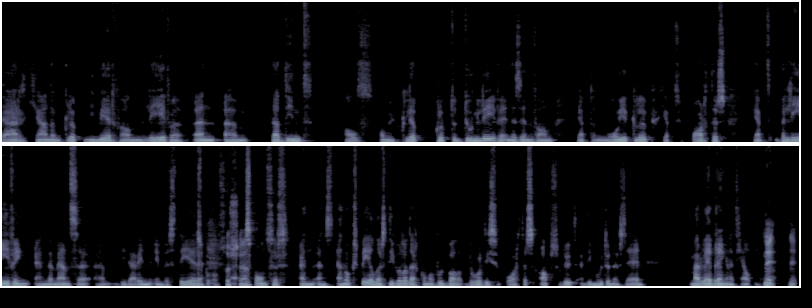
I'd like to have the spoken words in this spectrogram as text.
daar gaat een club niet meer van leven. En ehm, dat dient als om je club, club te doen leven, in de zin van, je hebt een mooie club, je hebt supporters, je hebt beleving en de mensen ehm, die daarin investeren, Sponsors, eh, ja. sponsors en, en, en ook spelers, die willen daar komen voetballen door die supporters, absoluut, en die moeten er zijn. Maar wij brengen het geld niet op. Nee, nee.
